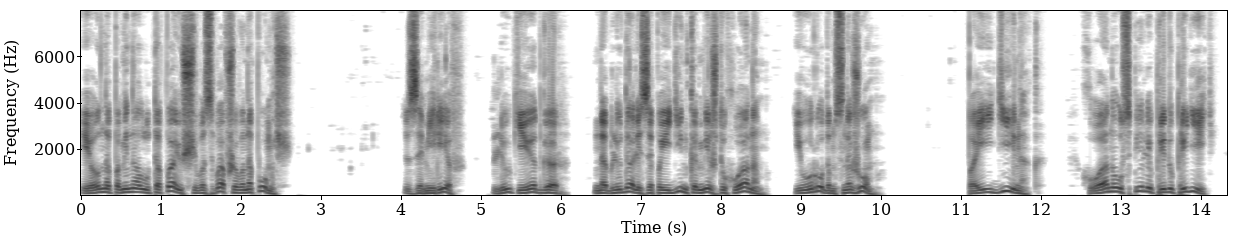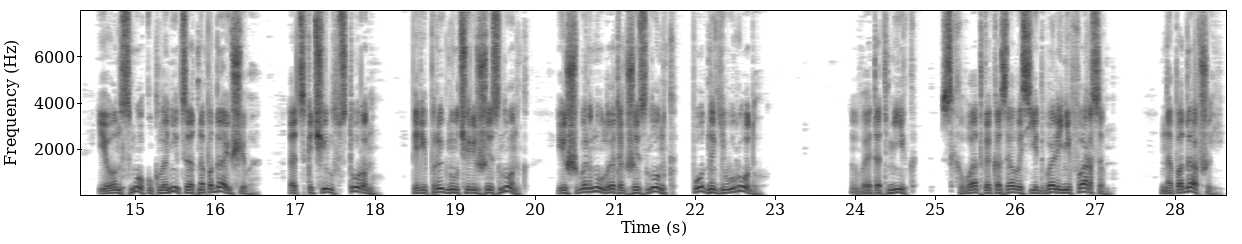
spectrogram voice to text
и он напоминал утопающего, звавшего на помощь. Замерев, Люк и Эдгар наблюдали за поединком между Хуаном и уродом с ножом. Поединок! Хуана успели предупредить, и он смог уклониться от нападающего, отскочил в сторону, перепрыгнул через жезлонг и швырнул этот жезлонг под ноги уроду. В этот миг схватка казалась едва ли не фарсом. Нападавший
